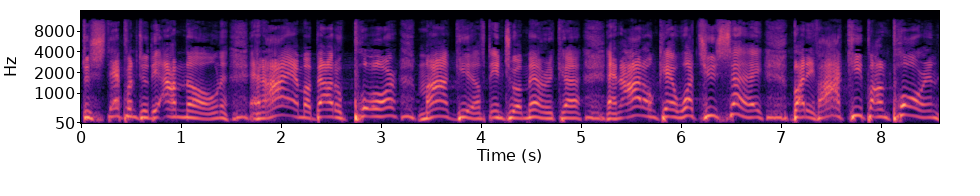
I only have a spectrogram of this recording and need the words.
to step into the unknown. And I am about to pour my gift into America, and I don't care what you say, but if I keep on pouring,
